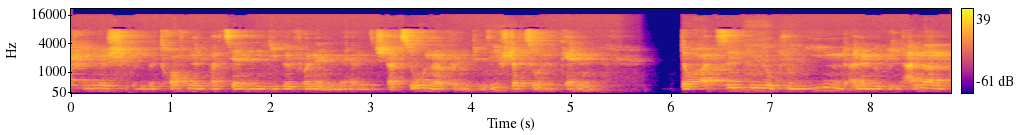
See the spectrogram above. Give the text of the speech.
klinisch betroffenen Patienten, die wir von den ähm, Stationen oder von den Intensivstationen kennen. Dort sind Myoklonin und alle möglichen anderen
